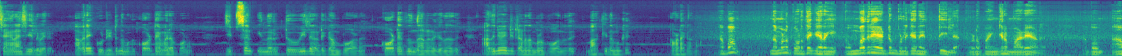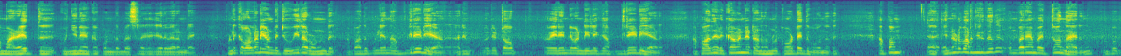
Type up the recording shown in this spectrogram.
ചങ്ങനാശ്ശേരിയിൽ വരും. അവരെ കൂട്ടിയിട്ട് നമുക്ക് കോട്ടയം വരെ പോകണം ജിപ്സൺ ഇന്നൊരു ടൂ വീലർ എടുക്കാൻ പോവാണ്. കോട്ടയത്തു നിന്നാണ് എടുക്കുന്നത്. അതിനു വേണ്ടിയിട്ടാണ് നമ്മൾ പോകുന്നത്. ബാക്കി നമുക്ക് അവിടെ കാണാം. അപ്പം നമ്മൾ പുറത്തേക്ക് ഇറങ്ങി. ഒമ്പതരയായിട്ടും പുള്ളിക്കാരൻ എത്തിയില്ല. ഇവിടെ ഭയങ്കര മഴയാണ്. അപ്പം ആ മഴയത്ത് കുഞ്ഞിനെയൊക്കെ കൊണ്ട് ബസ്സിലൊക്കെ കയറി വരണ്ടേ? പുള്ളിക്ക് ഓൾറെഡി ഉണ്ട് ടു വീലർ ഉണ്ട്. അപ്പോൾ അത് പുള്ളി ഒന്ന് അപ്ഗ്രേഡ് ചെയ്യാണ്. ഒരു ഒരു ടോപ്പ് വേരിയന്റ് വണ്ടിയിലേക്ക് അപ്ഗ്രേഡ് ചെയ്യാണ്. അപ്പോൾ അത് എടുക്കാൻ വേണ്ടിയിട്ടാണ് നമ്മൾ കോട്ടയത്ത് പോകുന്നത്. അപ്പം എന്നോട് പറഞ്ഞിരുന്നത് ഒമ്പതരയാകുമ്പോൾ എത്തുമെന്നായിരുന്നു. അപ്പം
